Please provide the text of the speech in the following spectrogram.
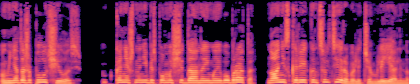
у меня даже получилось. Конечно, не без помощи Дана и моего брата, но они скорее консультировали, чем влияли на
